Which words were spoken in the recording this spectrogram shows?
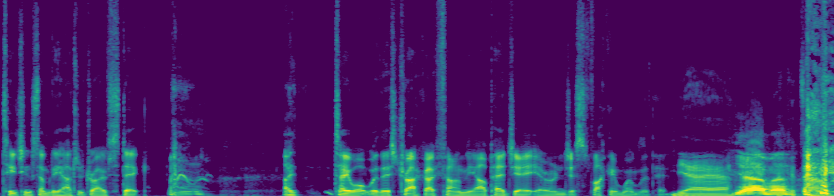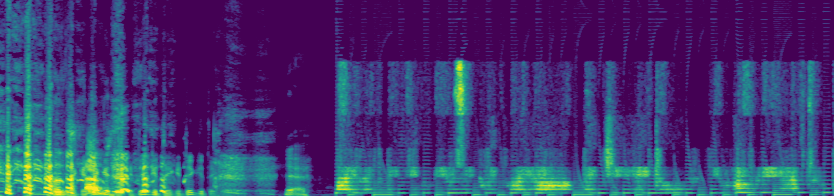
teaching somebody how to drive stick. Mm. I tell you what, with this track, I found the arpeggiator and just fucking went with it. Yeah, yeah, yeah man. Yeah, I man. could tell. Digga, digga,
